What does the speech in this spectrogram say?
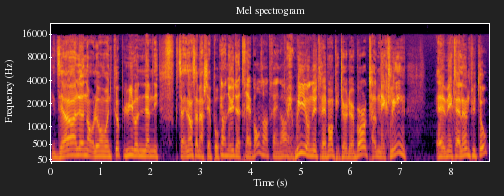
Ils disaient, ah là, non, là, on va une coupe, lui, il va nous l'amener. Puis, Non, ça marchait pas. Puis on a eu de très bons entraîneurs. Ben oui, on a eu très bon. Peter DeBoer, Todd McLean, euh, McClellan plutôt,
